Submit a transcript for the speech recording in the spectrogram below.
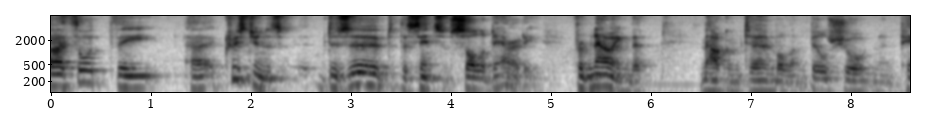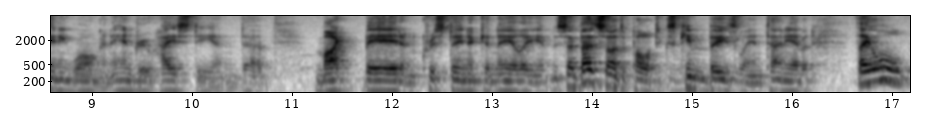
I thought the uh, Christians deserved the sense of solidarity from knowing that Malcolm Turnbull and Bill Shorten and Penny Wong and Andrew Hastie and uh, Mike Baird and Kristina Keneally. So both sides of politics, Kim Beazley and Tony Abbott, they all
